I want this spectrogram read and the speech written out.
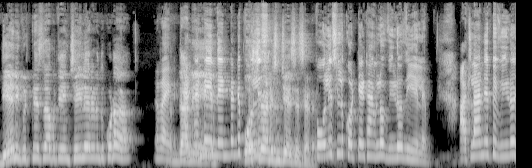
దేనికి విట్నెస్ లేకపోతే ఏం చేయలేరు అనేది కూడా పోలీసులు కొట్టే టైంలో వీడియో తీయలేం. అట్లా అని చెప్పి వీడియో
